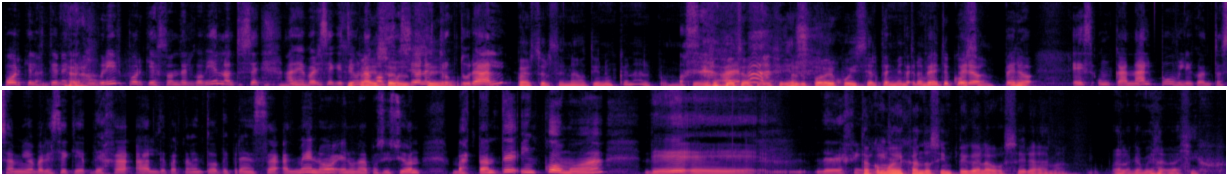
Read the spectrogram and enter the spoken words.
porque los tiene que cubrir porque son del gobierno. Entonces, a mí me parece que tiene una confusión estructural. Para eso el Senado tiene un canal. y el Poder Judicial también transmite cosas. Pero, es un canal público, entonces a mí me parece que deja al Departamento de Prensa, al menos, en una posición bastante incómoda de, eh, de definir. Está como dejando sin pega a la vocera, además, a la Camila Vallejo.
